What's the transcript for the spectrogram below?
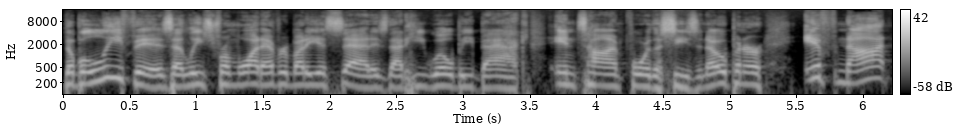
the belief is at least from what everybody has said is that he will be back in time for the season opener if not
